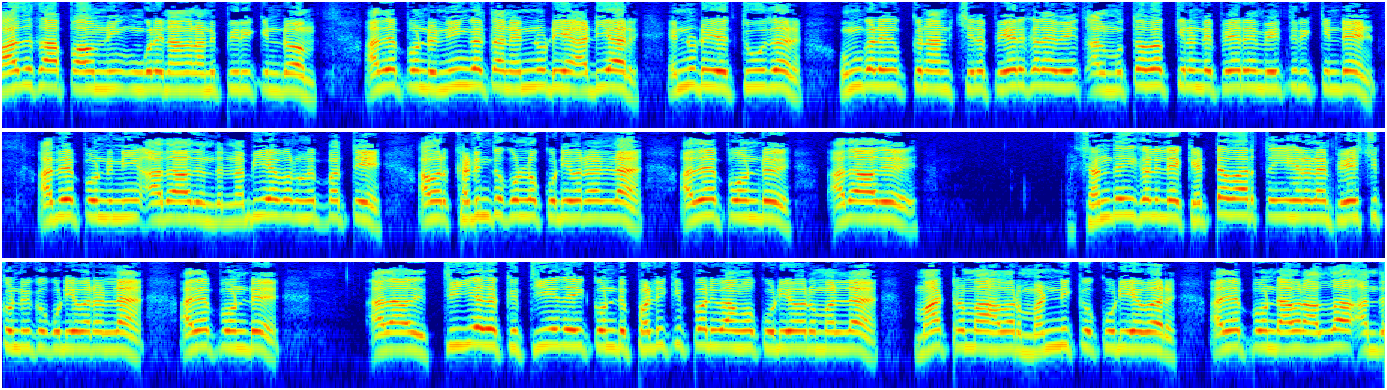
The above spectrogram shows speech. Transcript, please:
பாதுகாப்பாகவும் உங்களை நாங்கள் அனுப்பியிருக்கின்றோம். அதே போன்று நீங்கள் தான் என்னுடைய அடியார் என்னுடைய தூதர். உங்களுக்கு நான் சில பெயர்களை வை முத்தவக்கில் என்ற பெயரை வைத்திருக்கின்றேன். அதே போன்று நீ அதாவது இந்த நபி அவர்களை பற்றி அவர் கடிந்து கொள்ளக்கூடியவர் அல்ல. அதே போன்று அதாவது சந்தைகளிலே கெட்ட வார்த்தைகளை பேசிக் கொண்டிருக்கக்கூடியவர் அல்ல. அதே போன்று அதாவது தீயதற்கு தீயதை கொண்டு பழிக்கு பழி வாங்கக்கூடியவரும் அல்ல மாற்றமாக அவர் மன்னிக்க கூடியவர் அதே போன்று அவர் அல்லாஹ் அந்த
